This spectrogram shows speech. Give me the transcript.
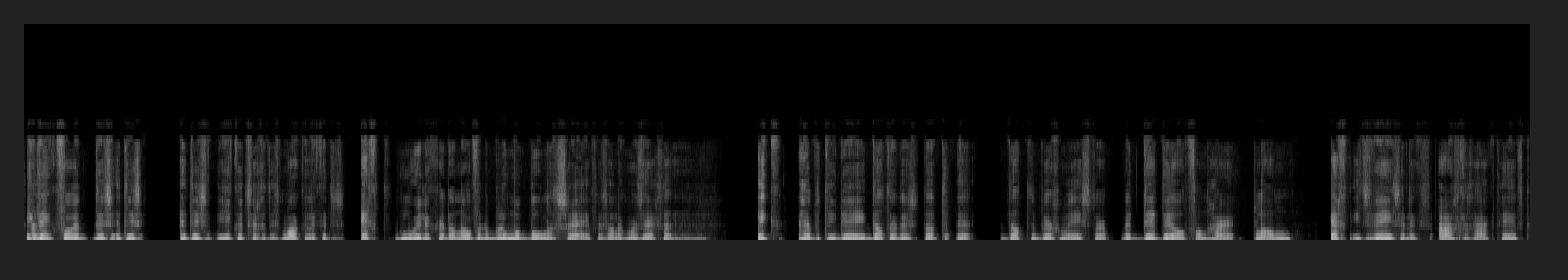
Ik En- denk voor het, dus het is, het is, je kunt zeggen het is makkelijk. Het is echt moeilijker dan over de bloemenbollen schrijven, zal ik maar zeggen. Mhm. Ik heb het idee dat er dus, dat eh, dat de burgemeester met dit deel van haar plan echt iets wezenlijks aangeraakt heeft,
